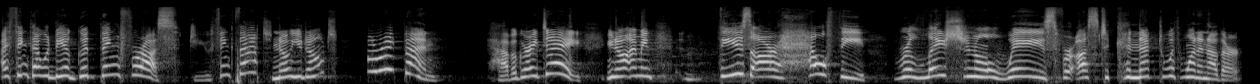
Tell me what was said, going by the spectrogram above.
I think that would be a good thing for us. Do you think that? No, you don't? All right then. Have a great day. You know, I mean, these are healthy relational ways for us to connect with one another.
